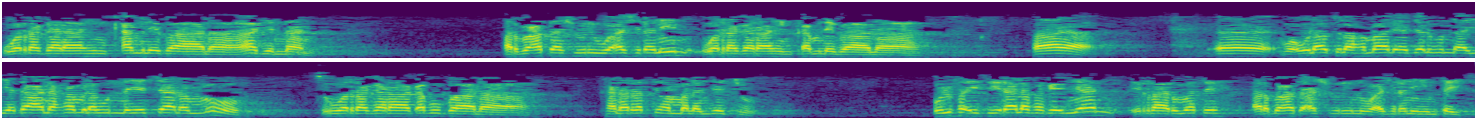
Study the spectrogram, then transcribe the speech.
warra garaa hin qabne baanaa jennaan arbacata ashhurin wa ashraniin warra garaa hin qabne baanaa aya وأولاة الأحمال أجلهن أن يدعن حملهن يجان أمه سور غرا قبو بانا كان ulfa isiidhaa lafa keenyaan irraa dhumate arba'ata ashuriin wa ashranii hin taysu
